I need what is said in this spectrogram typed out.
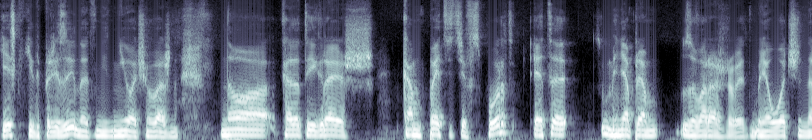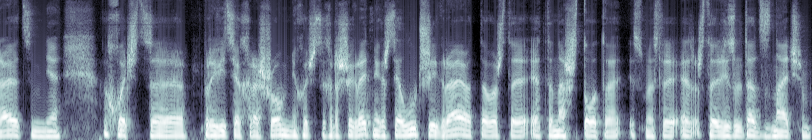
есть какие-то призы, но это не, не очень важно. Но когда ты играешь competitive спорт, это меня прям завораживает. Мне очень нравится, мне хочется проявить себя хорошо, мне хочется хорошо играть. Мне кажется, я лучше играю от того, что это на что-то, в смысле, э, что результат значим.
